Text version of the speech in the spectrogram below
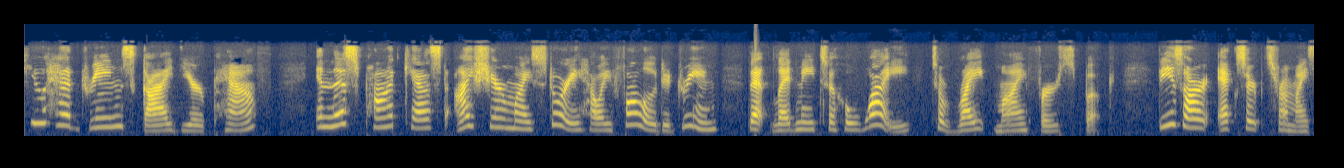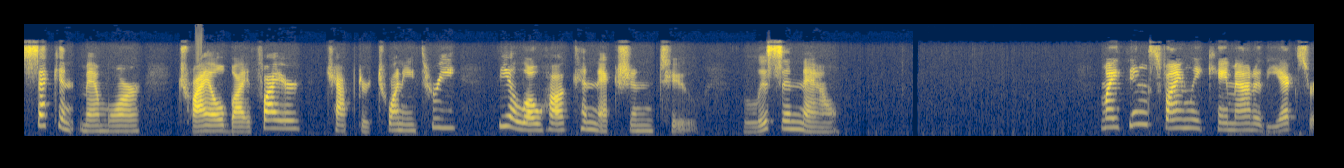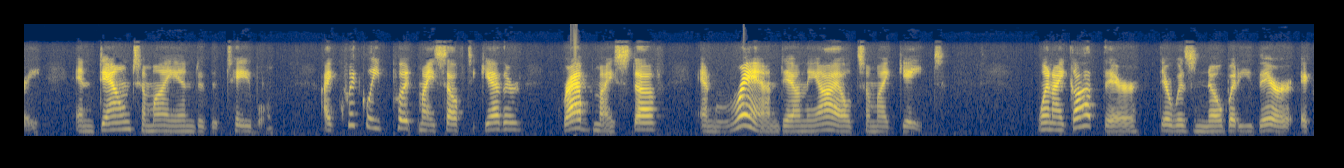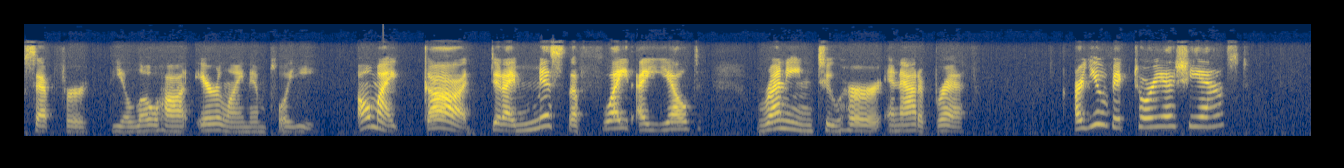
Have you had dreams guide your path? In this podcast, I share my story how I followed a dream that led me to Hawaii to write my first book. These are excerpts from my second memoir, Trial by Fire, Chapter 23 The Aloha Connection 2. Listen now. My things finally came out of the x ray and down to my end of the table. I quickly put myself together, grabbed my stuff, and ran down the aisle to my gate. When I got there, there was nobody there except for the Aloha airline employee. Oh my God, did I miss the flight? I yelled, running to her and out of breath. Are you Victoria? she asked.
